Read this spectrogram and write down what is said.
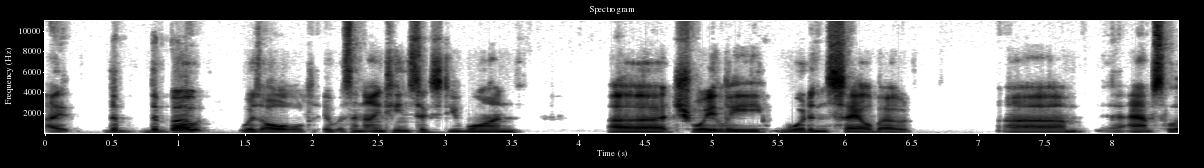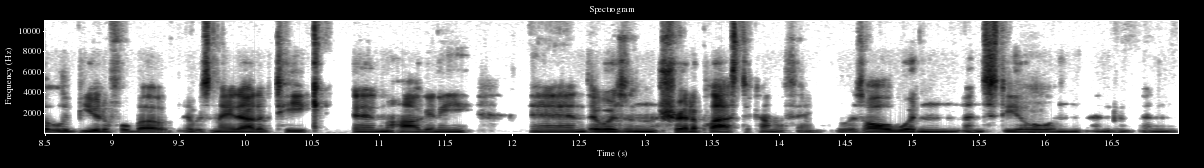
I the the boat was old. It was a 1961 uh, Choy Lee wooden sailboat. Um, absolutely beautiful boat. It was made out of teak and mahogany and there wasn't a shred of plastic on the thing. It was all wooden and steel and and, and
